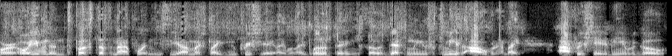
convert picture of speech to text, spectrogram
or or even the stuff that's not important. You see how much like you appreciate like like little things. So it's definitely to me it's eye opener. Like I appreciated being able to go,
